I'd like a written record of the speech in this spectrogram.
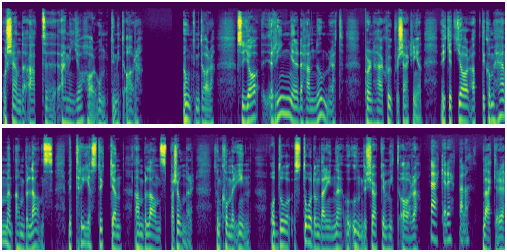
och kände att äh, men jag har ont i mitt öra. Ont i mitt öra. Så jag ringer det här numret på den här sjukförsäkringen. Vilket gör att det kommer hem en ambulans med tre stycken ambulanspersoner som kommer in. Och då står de där inne och undersöker mitt öra, Läkare Pärlan. läkare.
